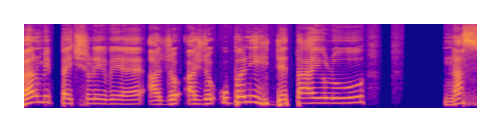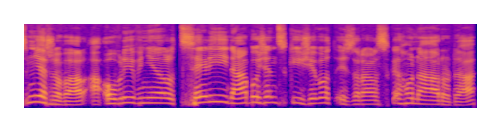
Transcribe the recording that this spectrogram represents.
velmi pečlivě až do, až do úplných detailů nasměřoval a ovlivnil celý náboženský život izraelského národa,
